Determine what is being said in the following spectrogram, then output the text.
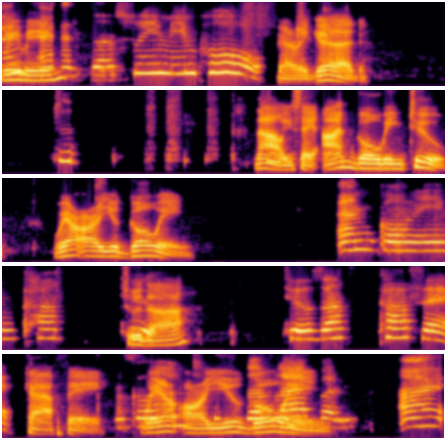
Swimming. I'm at the swimming pool. Very good. Now you say, I'm going to. Where are you going? I'm going To To. the to the cafe. cafe. Where are you going? I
